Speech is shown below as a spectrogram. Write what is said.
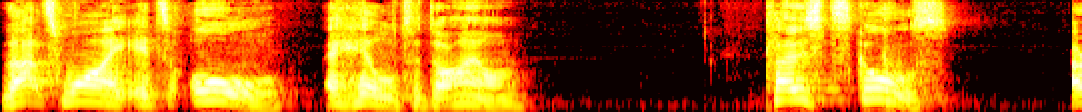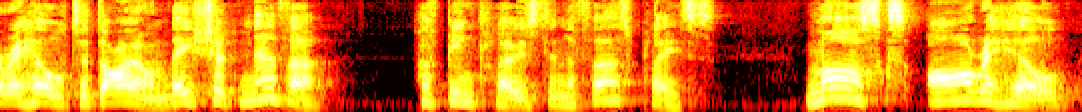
That's why it's all a hill to die on. Closed schools are a hill to die on. They should never have been closed in the first place. Masks are a hill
